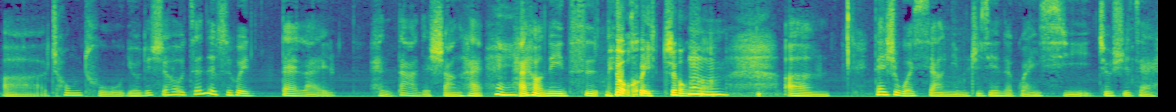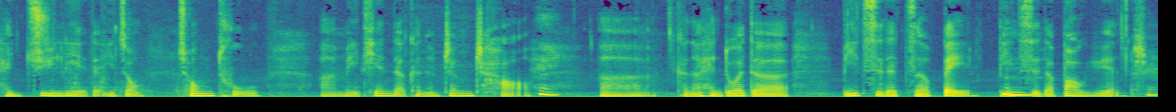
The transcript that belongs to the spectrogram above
啊冲突，有的时候真的是会。带来很大的伤害，还好那一次没有挥中嗯，嗯，但是我想你们之间的关系就是在很剧烈的一种冲突啊、呃，每天的可能争吵，啊、呃，可能很多的彼此的责备，彼此的抱怨，嗯、是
